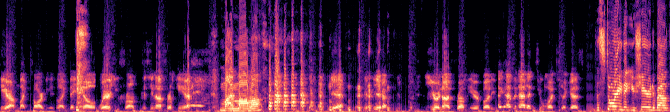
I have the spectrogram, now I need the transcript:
here, I'm like targeted. Like they know where are you from because you're not from here. My mama. yeah, yeah. You're not from here, buddy. I haven't had that too much, I guess. the story that you shared about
